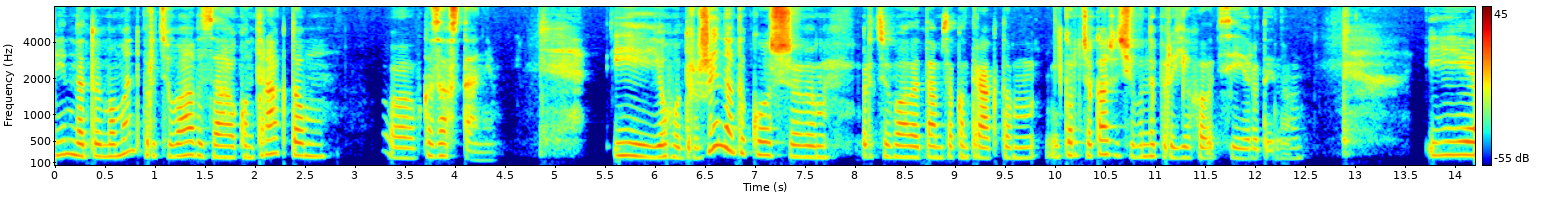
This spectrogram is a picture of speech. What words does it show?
він на той момент працював за контрактом в Казахстані. І його дружина також е, працювала там за контрактом. Коротше кажучи, вони приїхали всією родиною. І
